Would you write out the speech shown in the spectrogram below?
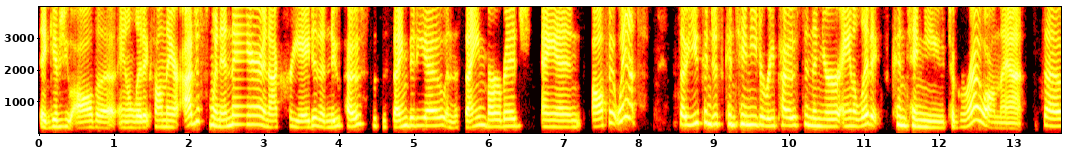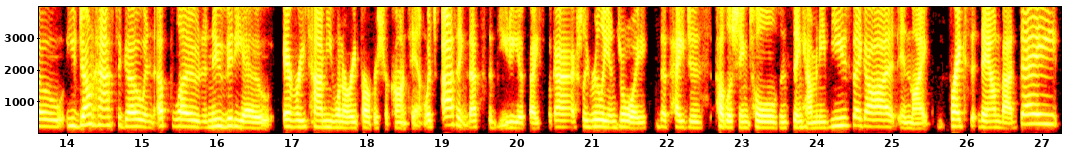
it gives you all the analytics on there. I just went in there and I created a new post with the same video and the same verbiage, and off it went. So you can just continue to repost, and then your analytics continue to grow on that. So you don't have to go and upload a new video every time you want to repurpose your content, which I think that's the beauty of Facebook. I actually really enjoy the pages publishing tools and seeing how many views they got and like breaks it down by date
